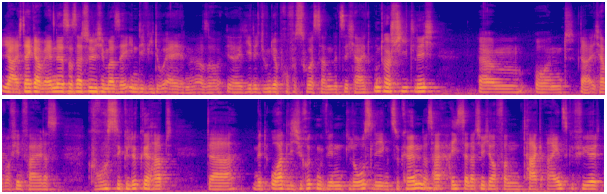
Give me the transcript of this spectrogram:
Ja, ich denke, am Ende ist das natürlich immer sehr individuell. Ne? Also äh, jede Juniorprofessur ist dann mit Sicherheit unterschiedlich. Ähm, und ja, ich habe auf jeden Fall das große Glück gehabt, da mit ordentlich Rückenwind loslegen zu können. Das heißt ja natürlich auch von Tag 1 gefühlt,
